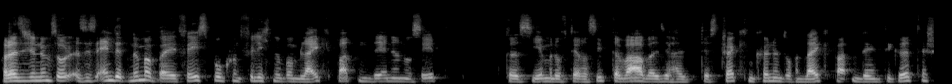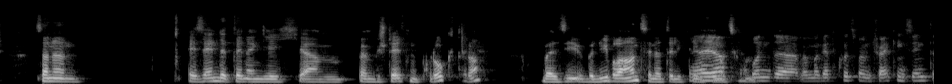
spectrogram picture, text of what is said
Weil es ist ja nicht mehr so, also es endet nicht mehr bei Facebook und vielleicht nur beim Like-Button, den ihr noch seht, dass jemand auf der Seite war, weil sie halt das tracken können durch einen Like-Button, der integriert ist, sondern es endet dann eigentlich ähm, beim bestellten Produkt, oder? Weil sie über Libra haben sie natürlich die ja, Informationen. Ja, und äh, wenn wir gerade kurz beim Tracking sind,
